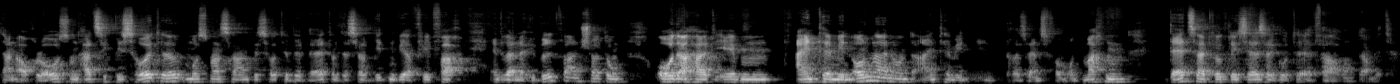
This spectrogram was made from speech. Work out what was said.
dann auch los und hat sich bis heute, muss man sagen, bis heute bewährt. Und deshalb bieten wir vielfach entweder eine Hybridveranstaltung oder halt eben ein Termin online und ein Termin in Präsenzform und machen derzeit wirklich sehr, sehr gute Erfahrungen damit.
